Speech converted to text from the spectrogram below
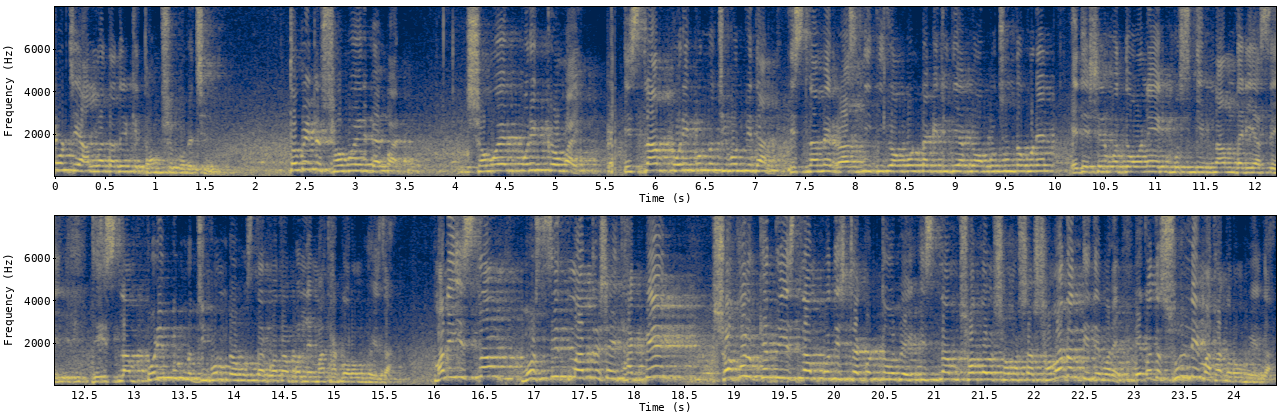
পর্যায়ে আল্লাহ তাদেরকে ধ্বংস করেছেন? তবে এটা সময়ের ব্যাপার, সময়ের পরিক্রমায়, ইসলাম পরিপূর্ণ জীবন বিধান ইসলামের রাজনীতিক অঙ্গনটাকে যদি আপনি অপছন্দ করেন, এদেশের মধ্যে অনেক মুসলিম নামদারি আছে, যে ইসলাম পরিপূর্ণ জীবন ব্যবস্থার কথা বললে মাথা গরম হয়ে যায়। মানে ইসলাম মসজিদ মাদ্রাসায় থাকবে, সকল ক্ষেত্রে ইসলাম প্রতিষ্ঠা করতে হবে, ইসলাম সকল সমস্যার সমাধান দিতে পারে। একথা শুনলেই মাথা গরম হয়ে যায়।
